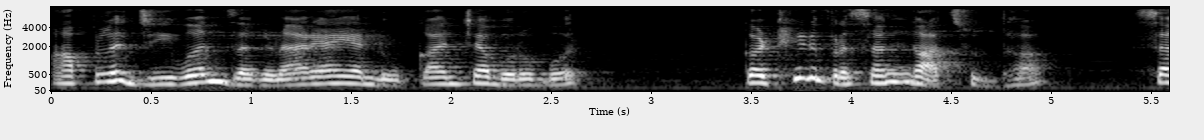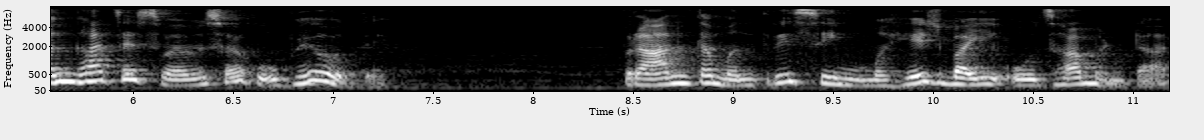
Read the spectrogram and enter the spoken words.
आपलं जीवन जगणाऱ्या या लोकांच्या बरोबर कठीण प्रसंगात सुद्धा संघाचे स्वयंसेवक उभे होते. प्रांतमंत्री सी श्री महेशबाई ओझा म्हणतात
